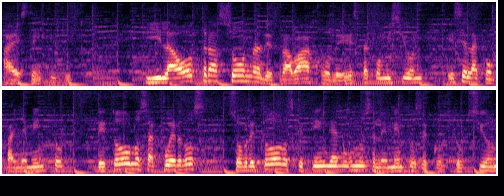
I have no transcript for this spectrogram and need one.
a este instituto. Y la otra zona de trabajo de esta comisión es el acompañamiento de todos los acuerdos, sobre todo los que tengan unos elementos de construcción,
